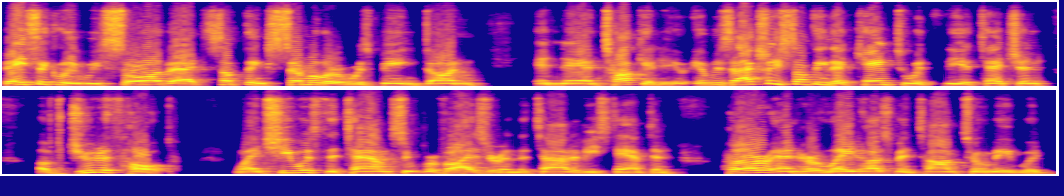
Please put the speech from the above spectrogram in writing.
Basically, we saw that something similar was being done in Nantucket. It, it was actually something that came to the attention of Judith Hope when she was the town supervisor in the town of East Hampton her and her late husband Tom Twomey would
